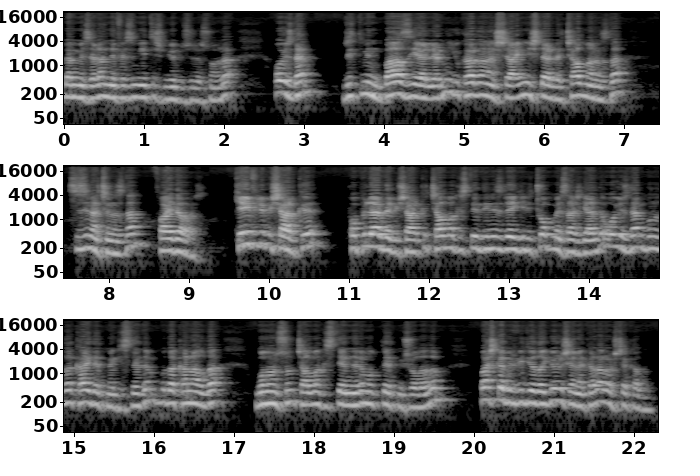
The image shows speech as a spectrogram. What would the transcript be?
Ben mesela nefesim yetişmiyor bir süre sonra. O yüzden ritmin bazı yerlerini yukarıdan aşağı inişlerle çalmanızda sizin açınızdan fayda var. Keyifli bir şarkı, popüler de bir şarkı. Çalmak istediğinizle ilgili çok mesaj geldi. O yüzden bunu da kaydetmek istedim. Bu da kanalda bulunsun. Çalmak isteyenleri mutlu etmiş olalım. Başka bir videoda görüşene kadar hoşçakalın.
